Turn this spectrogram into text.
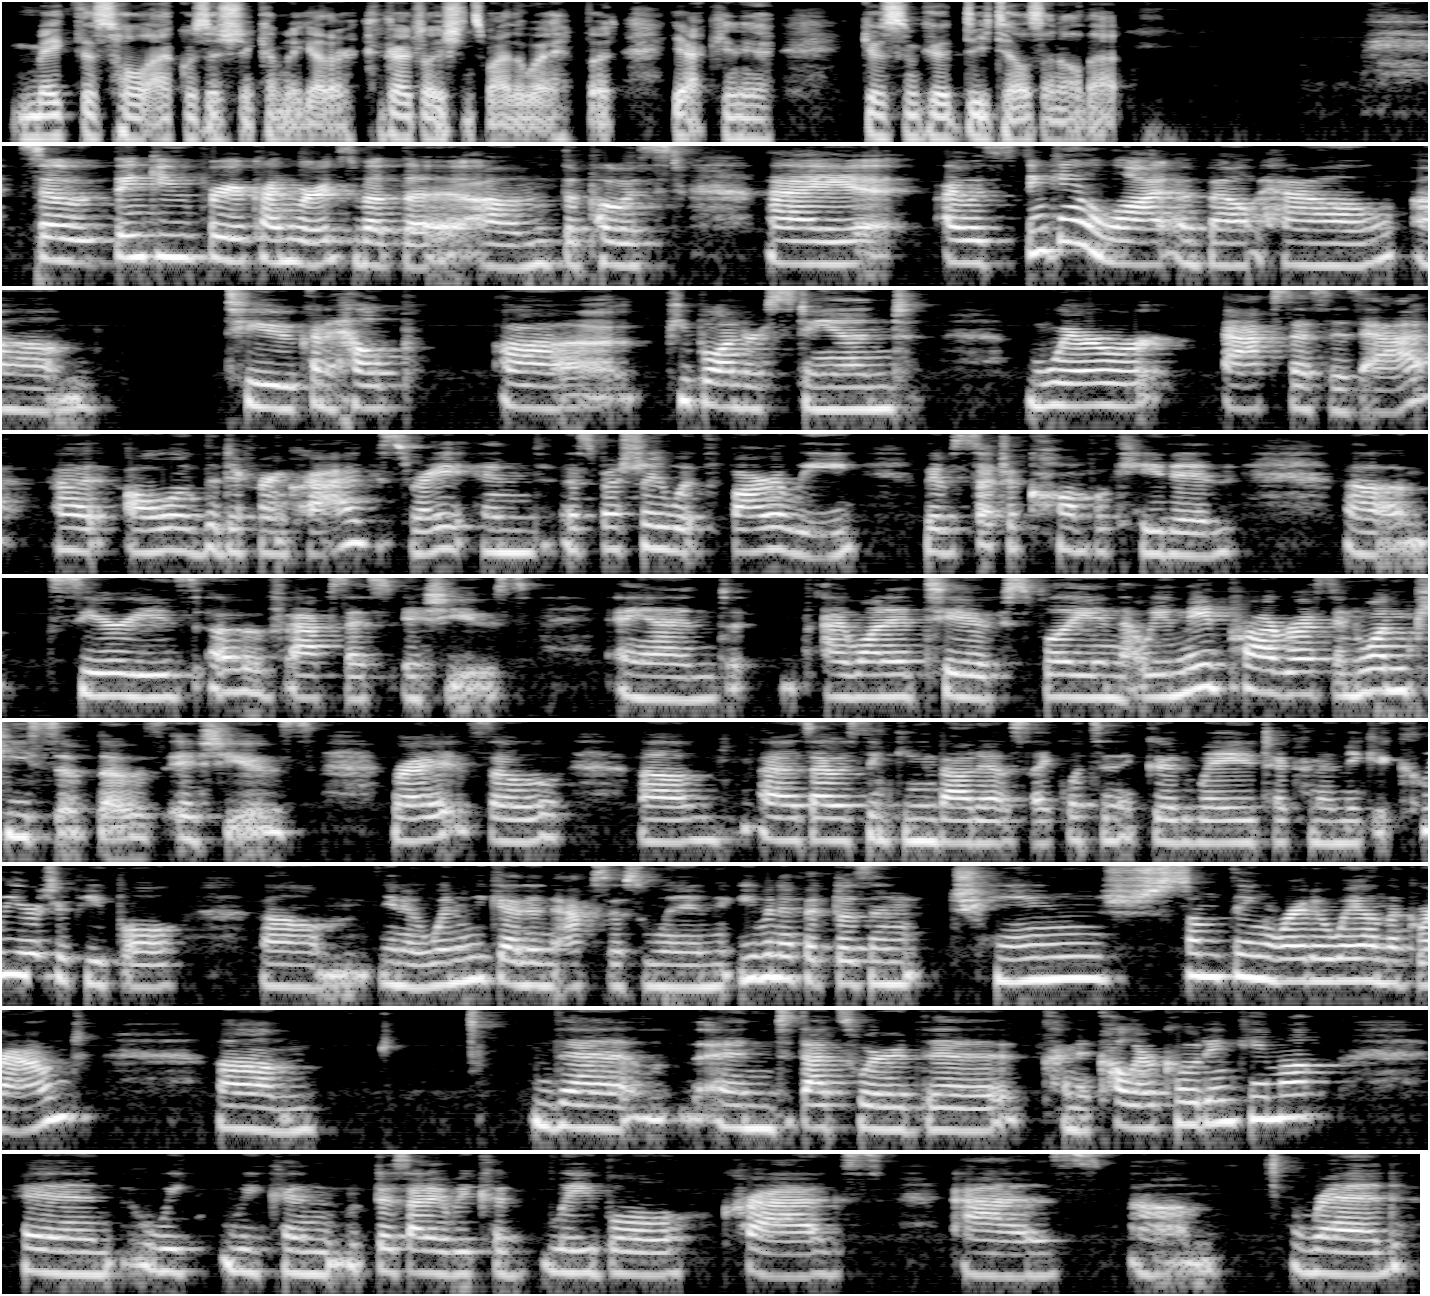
make this whole acquisition come together. Congratulations, by the way. But yeah, can you give some good details on all that? So thank you for your kind words about the um, the post. I I was thinking a lot about how um, to kind of help uh, people understand where access is at at all of the different crags, right? And especially with Farley, we have such a complicated um, series of access issues. And I wanted to explain that we made progress in one piece of those issues, right? So, um, as I was thinking about it, I was like, what's a good way to kind of make it clear to people? Um, you know, when we get an access win, even if it doesn't change something right away on the ground, um, that and that's where the kind of color coding came up and we we can decided we could label crags as um, red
